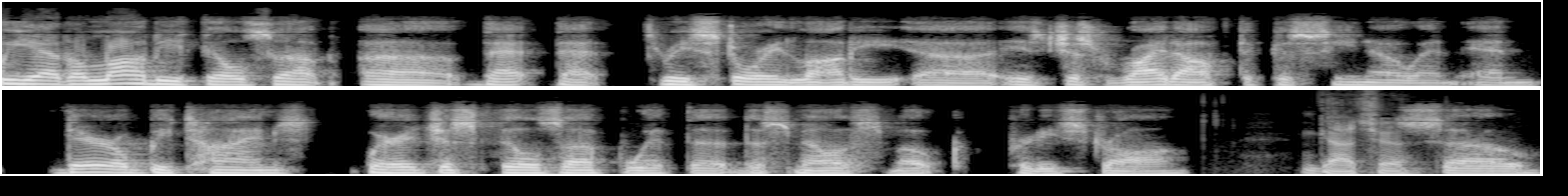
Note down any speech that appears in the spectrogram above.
yeah, the lobby fills up. Uh, that that three story lobby uh, is just right off the casino, and and there will be times where it just fills up with the the smell of smoke pretty strong. Gotcha. So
